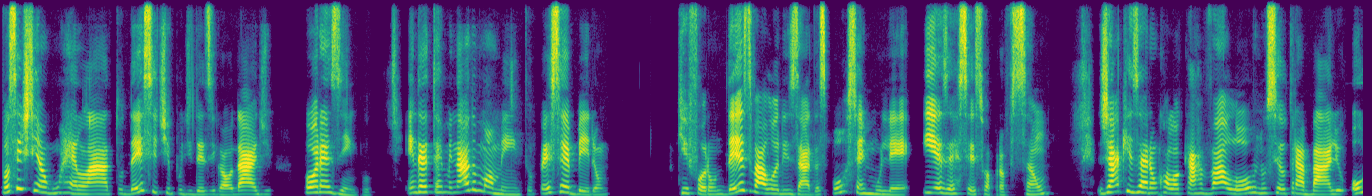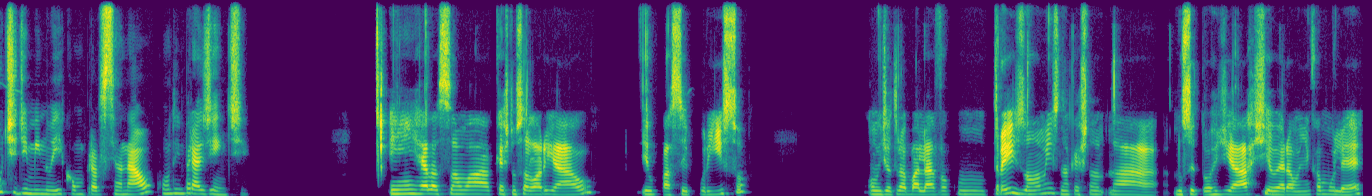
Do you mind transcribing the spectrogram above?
Vocês têm algum relato desse tipo de desigualdade? Por exemplo, em determinado momento perceberam que foram desvalorizadas por ser mulher e exercer sua profissão? Já quiseram colocar valor no seu trabalho ou te diminuir como profissional? Contem pra gente. Em relação à questão salarial, eu passei por isso, onde eu trabalhava com três homens na questão na, no setor de arte, eu era a única mulher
